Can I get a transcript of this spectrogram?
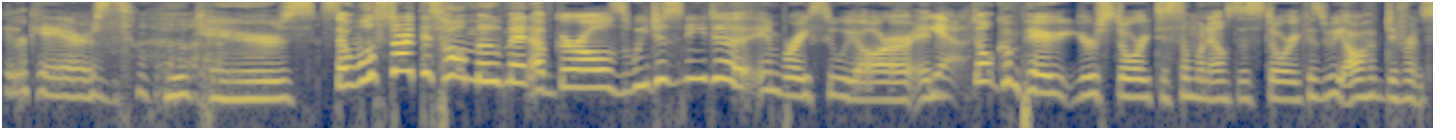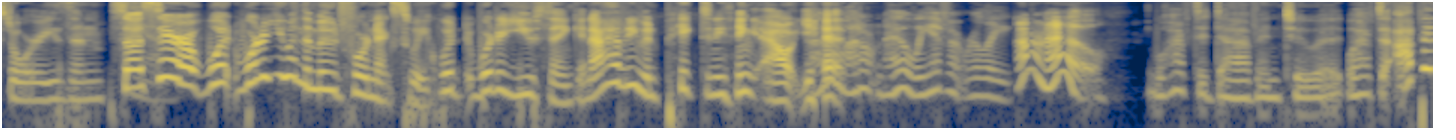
Who cares? Who cares? So we'll start this whole movement of girls. We just need to embrace who we are and Yeah. don't compare your story to someone else's story because we all have different stories. And so, Sarah, what what are you in the mood for next week? What what are you thinking? I haven't even picked anything out oh, yet. Oh, I don't know. We haven't really. I don't know. We'll have to dive into it. We'll have to. I've been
